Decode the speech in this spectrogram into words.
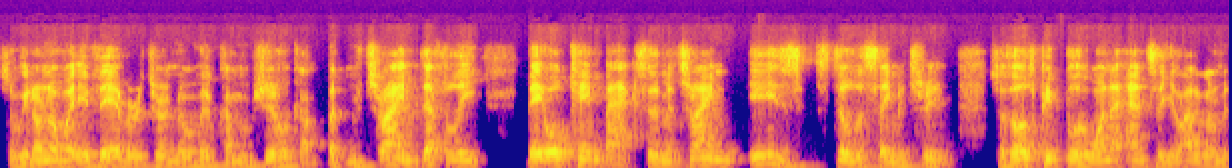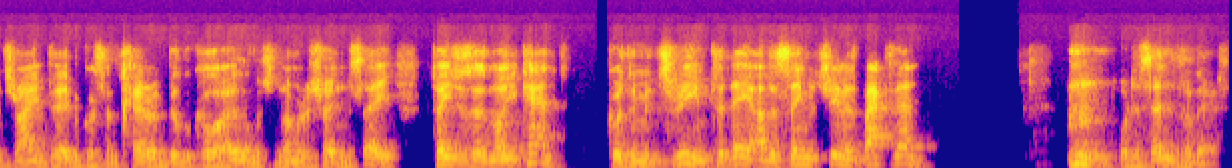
So we don't know if they ever return or if come Mashiach will come. But Mitzrayim definitely they all came back. So the Mitzrayim is still the same Mitzrayim. So those people who want to answer, you're allowed to to Mitzrayim today because Sanchera Biblical Oilim, which a number of Shaitim say, Tesis says, no, you can't. Because the Mitzrayim today are the same Mitzrayim as back then. or descendants of theirs.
